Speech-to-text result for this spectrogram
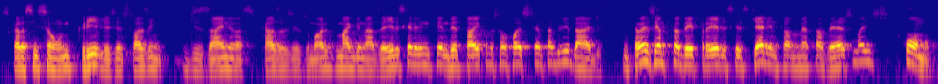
Os caras, assim, são incríveis, eles fazem design nas casas dos maiores magnatas. Aí eles querem entender tal e começam a falar de sustentabilidade. Então, o exemplo que eu dei para eles, que eles querem entrar no metaverso, mas como?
